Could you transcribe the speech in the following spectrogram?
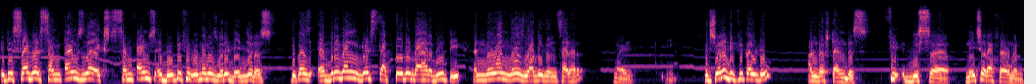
it is said that sometimes the ex- sometimes a beautiful woman is very dangerous because everyone gets captivated by her beauty and no one knows what is inside her mind. It's very difficult to understand this this uh, nature of a woman.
